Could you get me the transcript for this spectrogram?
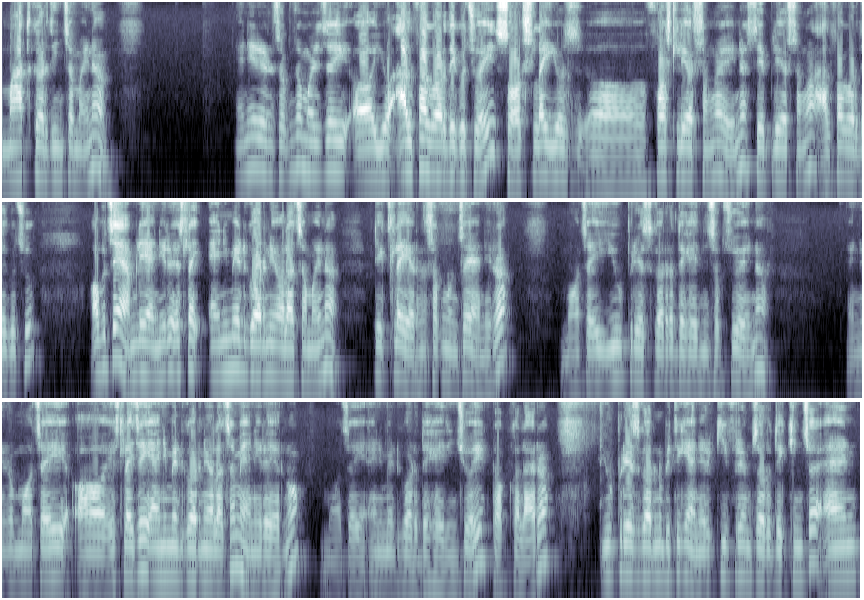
माथ गरिदिन्छौँ होइन? यहाँनिर हेर्न सक्नुहुन्छ मैले चाहिँ यो आल्फा गरिदिएको छु है। सर्ट्सलाई यो फर्स्ट लेयरसँग होइन? सेप लेयरसँग आल्फा गरिदिएको छु। अब चाहिँ हामीले यहाँनिर यसलाई एनिमेट गर्नेवाला छौँ होइन? टेक्स्टलाई हेर्न सक्नुहुन्छ यहाँनिर। म चाहिँ यु प्रेस गरेर देखाइदिन सक्छु होइन? यहाँनिर म चाहिँ यसलाई चाहिँ एनिमेट गर्नेवाला छौँ यहाँनिर हेर्नु। म चाहिँ एनिमेट गरेर देखाइदिन्छु है टक्क लाएर। यु प्रेस गर्नु बित्तिकै यहाँनिर कि फ्रेम्सहरू देखिन्छ एन्ड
